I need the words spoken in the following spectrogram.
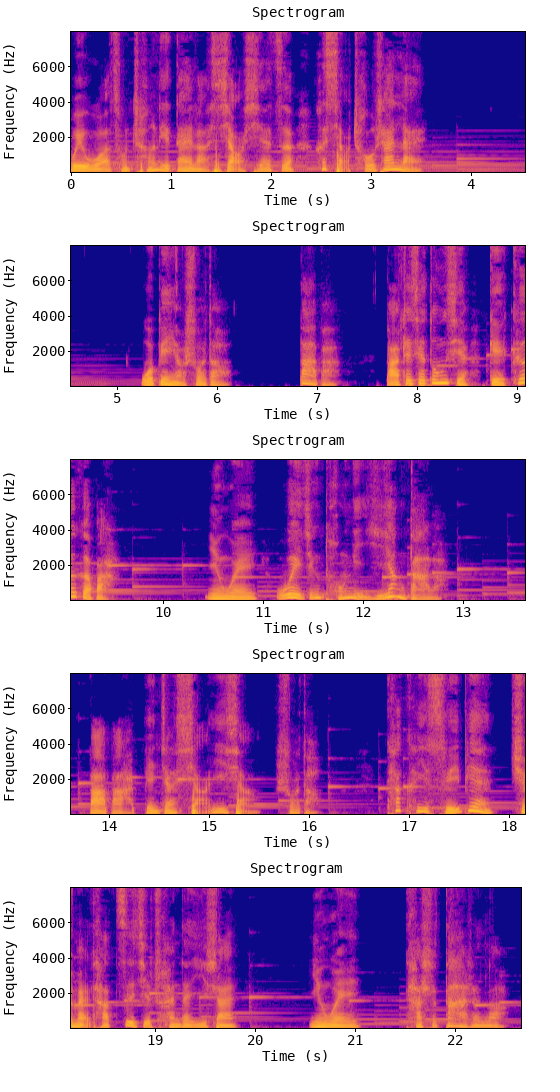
为我从城里带了小鞋子和小绸衫来。我便要说道：“爸爸，把这些东西给哥哥吧，因为我已经同你一样大了。”爸爸便将想一想，说道：“他可以随便去买他自己穿的衣衫，因为。”他是大人了。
